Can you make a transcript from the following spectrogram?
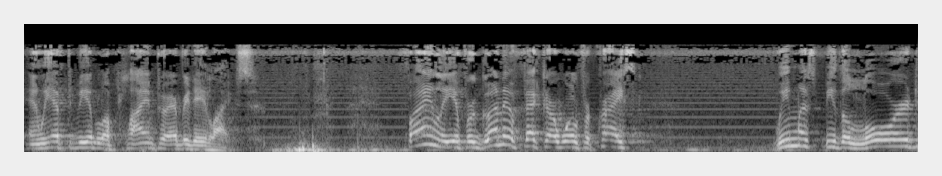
and we have to be able to apply them to our everyday lives. Finally, if we're going to affect our world for Christ, we must be the Lord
